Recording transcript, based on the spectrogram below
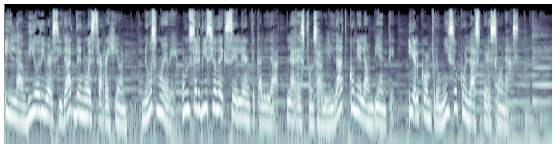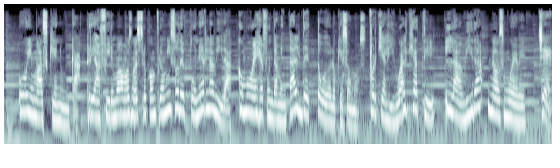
y la biodiversidad de nuestra región. Nos mueve un servicio de excelente calidad, la responsabilidad con el ambiente y el compromiso con las personas. Hoy más que nunca, reafirmamos nuestro compromiso de poner la vida como eje fundamental de todo lo que somos. Porque al igual que a ti, la vida nos mueve. Check.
